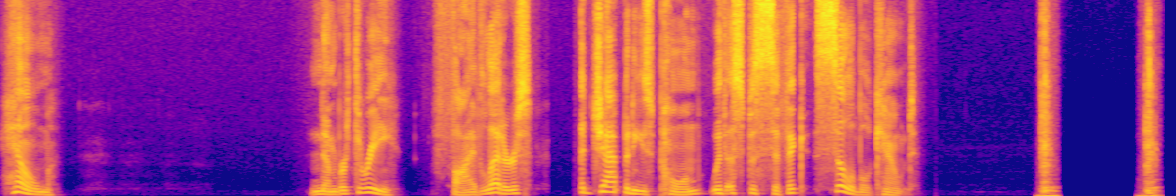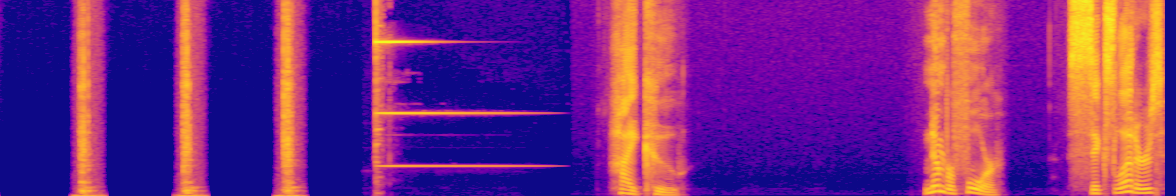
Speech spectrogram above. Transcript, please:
Helm. Number three, five letters, a Japanese poem with a specific syllable count. Haiku. Number four, six letters,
